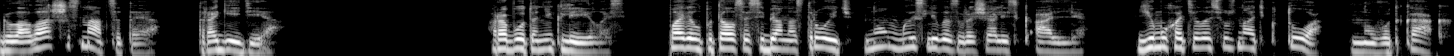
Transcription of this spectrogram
Глава шестнадцатая. Трагедия. Работа не клеилась. Павел пытался себя настроить, но мысли возвращались к Алле. Ему хотелось узнать, кто, но вот как.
